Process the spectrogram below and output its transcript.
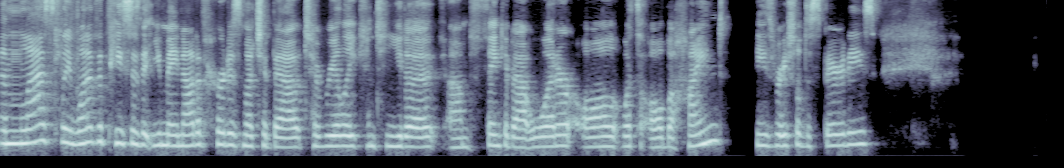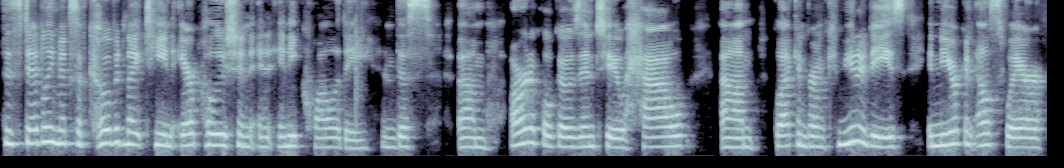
And lastly, one of the pieces that you may not have heard as much about to really continue to um, think about what are all what's all behind these racial disparities. This deadly mix of COVID 19, air pollution, and inequality. And this um, article goes into how um, Black and Brown communities in New York and elsewhere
